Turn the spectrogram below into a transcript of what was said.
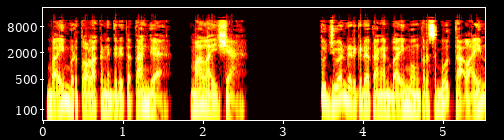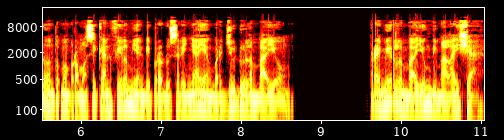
Baim bertolak ke negeri tetangga, Malaysia. Tujuan dari kedatangan Baim Wong tersebut tak lain untuk mempromosikan film yang diproduserinya yang berjudul Lembayung. Premier Lembayung di Malaysia,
